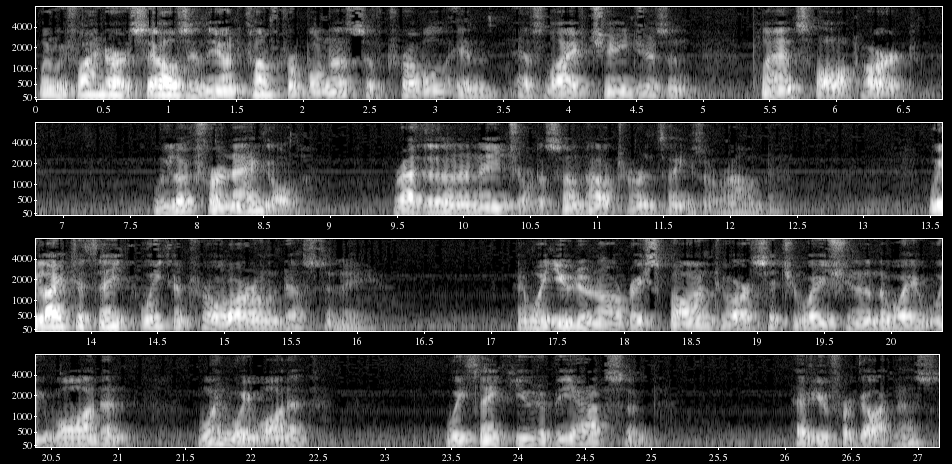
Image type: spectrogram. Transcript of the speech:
When we find ourselves in the uncomfortableness of trouble in, as life changes and plans fall apart, we look for an angle rather than an angel to somehow turn things around. We like to think we control our own destiny. And when you do not respond to our situation in the way we want and when we want it, we think you to be absent. Have you forgotten us?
